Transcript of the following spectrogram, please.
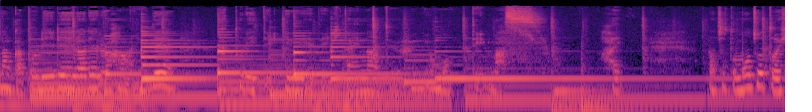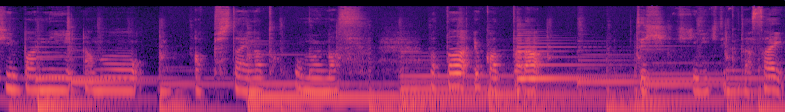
なんか取り入れられる範囲で取り入れていきたいなというふうに思っています。はい、まあ、ちょっともうちょっと頻繁にあのアップしたいなと思います。またよかったら是非聞きに来てください。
